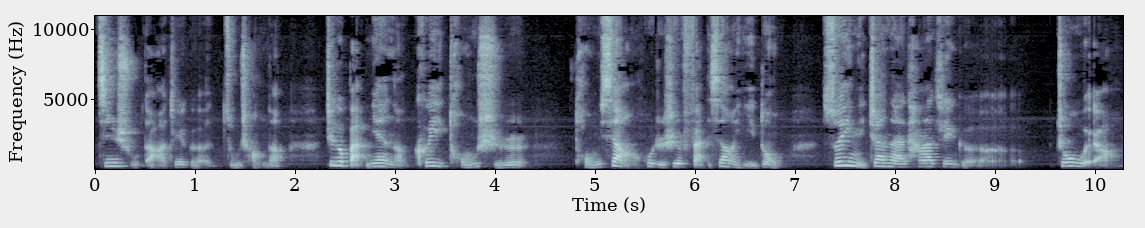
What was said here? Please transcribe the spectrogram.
金属的这个组成的，这个板面呢可以同时同向或者是反向移动，所以你站在它这个周围啊，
